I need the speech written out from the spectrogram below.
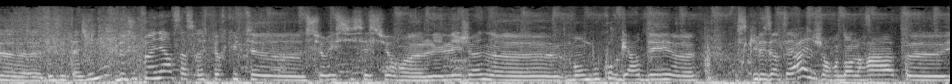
euh, des États-Unis De toute manière, ça se répercute euh, sur ici, c'est sûr. Euh, Les, les jeunes euh, vont beaucoup regarder euh, ce qui les intéresse, genre dans le rap. euh,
